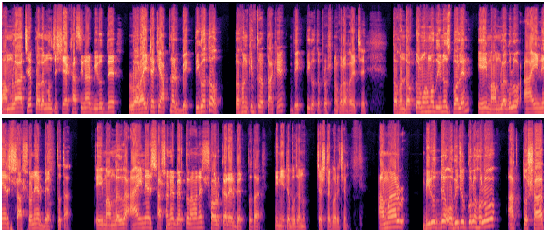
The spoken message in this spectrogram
মামলা আছে। প্রধানমন্ত্রী শেখ হাসিনার বিরুদ্ধে লড়াইটা কি আপনার ব্যক্তিগত? তখন কিন্তু তাকে ব্যক্তিগত প্রশ্ন করা হয়েছে। তখন ডক্টর মোহাম্মদ ইউনুস বলেন, এই মামলাগুলো আইনের শাসনের ব্যর্থতা। এই মামলাগুলো আইনের শাসনের ব্যর্থতা মানে সরকারের ব্যর্থতা। তিনি এটা বোঝানোর চেষ্টা করেছেন। আমার বিরুদ্ধে অভিযোগগুলো হলো আত্মসাৎ,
